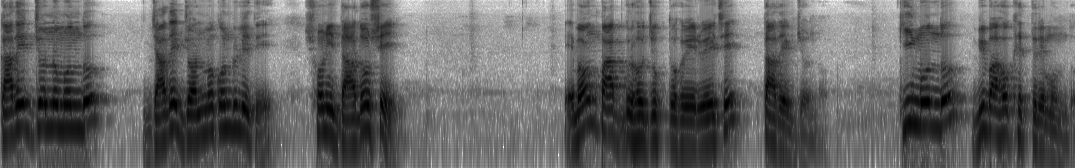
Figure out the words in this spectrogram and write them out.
কাদের জন্য মন্দ? যাদের জন্মকুণ্ডলিতে শনি দ্বাদশে এবং পাপগ্রহ যুক্ত হয়ে রয়েছে, তাদের জন্য। কি মন্দ? বিবাহ ক্ষেত্রে মন্দ।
